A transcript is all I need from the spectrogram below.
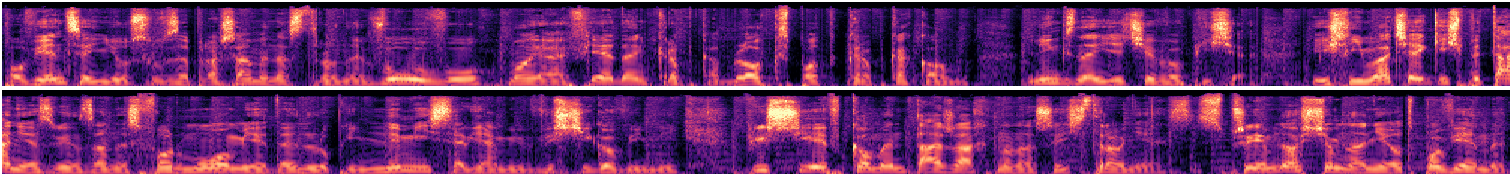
Po więcej newsów zapraszamy na stronę www.mojaf1.blogspot.com. Link znajdziecie w opisie. Jeśli macie jakieś pytania związane z Formułą 1 lub innymi seriami wyścigowymi, piszcie je w komentarzach na naszej stronie. Z przyjemnością na nie odpowiemy.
